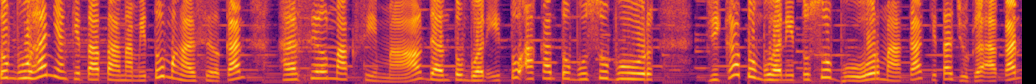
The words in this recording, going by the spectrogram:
Tumbuhan yang kita tanam itu menghasilkan hasil maksimal dan tumbuhan itu akan tumbuh subur. Jika tumbuhan itu subur, maka kita juga akan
